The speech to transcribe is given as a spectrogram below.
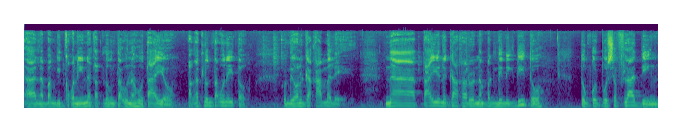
ah, nabanggit ko kanina, tatlong taon na ho tayo. Pangatlong taon na ito, kung di ako nagkakamali, na tayo nagkakaroon ng pagdinig dito tungkol po sa flooding.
